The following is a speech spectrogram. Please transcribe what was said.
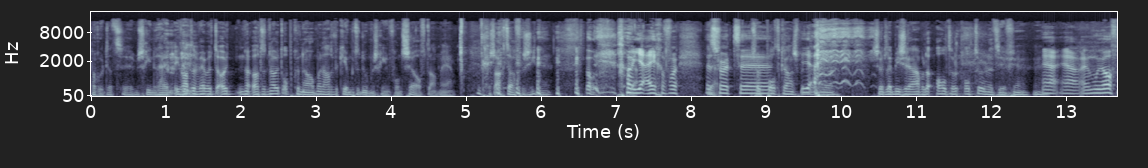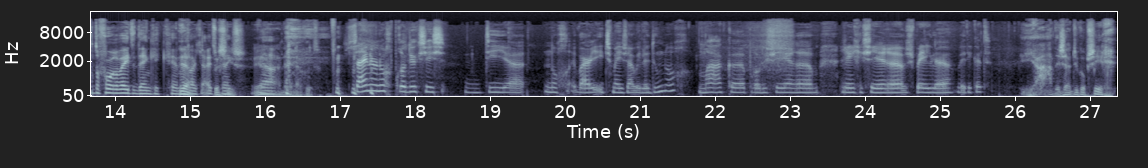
Maar goed, dat, eh, misschien dat hij, ik had, we hebben het ooit, no- had het nooit opgenomen. Dat hadden we een keer moeten doen misschien voor onszelf dan. Maar ja, dat is achteraf gezien. hè. Maar goed, Gewoon Ja. je eigen voor een Ja. soort... eh, Een soort podcast ja. een eh, soort alter, alternative. Ja, ja. ja, ja, en moet je wel van tevoren weten, denk ik, eh, met Ja, wat je uitspreekt. precies. Ja, Ja. nee, nou goed. Zijn er nog producties die je nog, waar je iets mee zou willen doen nog? Maken, produceren, regisseren, spelen, weet ik het. Ja, er zijn natuurlijk op zich.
